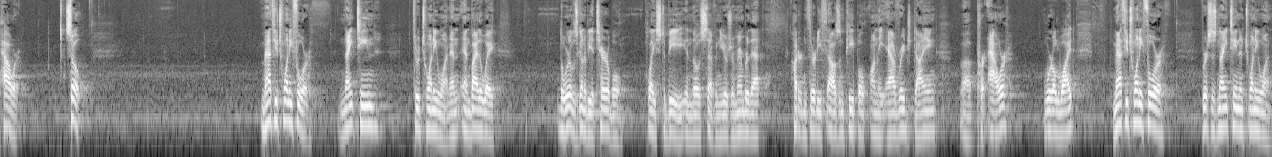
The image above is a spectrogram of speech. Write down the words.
power. So, Matthew 24, 19 through 21. And, and by the way, the world is going to be a terrible place to be in those seven years. Remember that 130,000 people on the average dying uh, per hour worldwide. Matthew 24, verses 19 and 21.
